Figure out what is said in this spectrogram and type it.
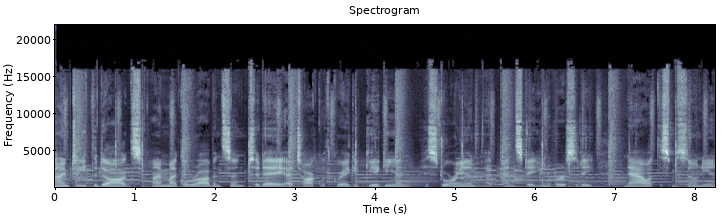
Time to eat the dogs. I'm Michael Robinson. Today I talk with Greg Eghigian, historian at Penn State University, now at the Smithsonian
